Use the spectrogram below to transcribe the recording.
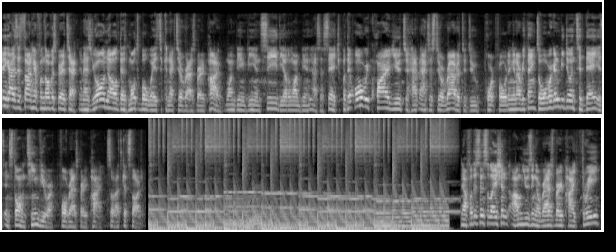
Hey guys, it's Don here from Novaspirit Tech, and as you all know, there's multiple ways to connect to a Raspberry Pi, one being VNC, the other one being SSH, but they all require you to have access to a router to do port forwarding and everything. So what we're going to be doing today is installing TeamViewer for Raspberry Pi. So let's get started. Now for this installation, I'm using a Raspberry Pi 3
